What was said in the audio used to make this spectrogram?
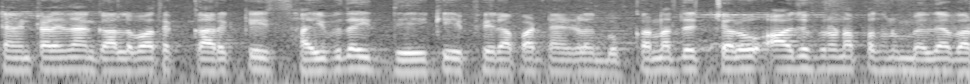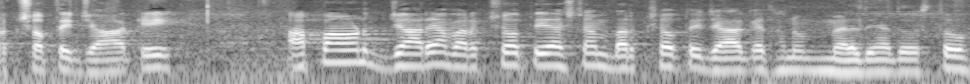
ਟੈਂਟ ਵਾਲੇ ਨਾਲ ਗੱਲਬਾਤ ਕਰਕੇ ਸਾਈ ਵਧਾਈ ਦੇ ਕੇ ਫਿਰ ਆਪਾਂ ਟੈਂਟ ਵਾਲੇ ਬੁੱਕ ਕਰਨਾ। ਤੇ ਚਲੋ ਆਜੋ ਫਿਰ ਹੁਣ ਆਪਾਂ ਤੁਹਾਨੂੰ ਮਿਲਦੇ ਹਾਂ ਵਰਕਸ਼ਾਪ ਤੇ ਜਾ ਕੇ। ਆਪਾਂ ਹੁਣ ਜਾ ਰਹੇ ਹਾਂ ਵਰਕਸ਼ਾਪ ਤੇ ਇਸ ਟਾਈਮ ਵਰਕਸ਼ਾਪ ਤੇ ਜਾ ਕੇ ਤੁਹਾਨੂੰ ਮਿਲਦੇ ਹਾਂ ਦੋਸਤੋ।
